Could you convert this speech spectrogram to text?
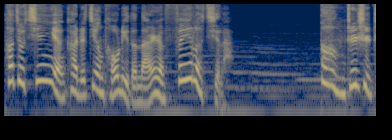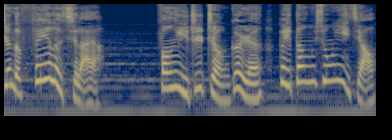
他就亲眼看着镜头里的男人飞了起来，当真是真的飞了起来啊！方一之整个人被当胸一脚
